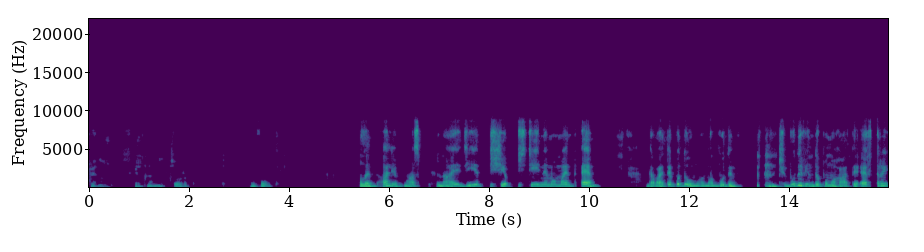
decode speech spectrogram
чином. Світлому 40 вольт. Але далі в нас починає діяти ще постійний момент М. Давайте подумаємо, буде, чи буде він допомагати F3,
